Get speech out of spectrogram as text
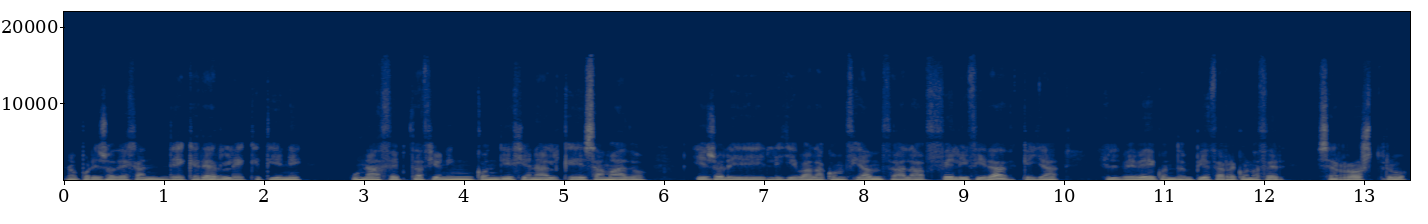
no por eso dejan de quererle, que tiene una aceptación incondicional, que es amado, y eso le, le lleva a la confianza, a la felicidad, que ya el bebé cuando empieza a reconocer ese rostro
